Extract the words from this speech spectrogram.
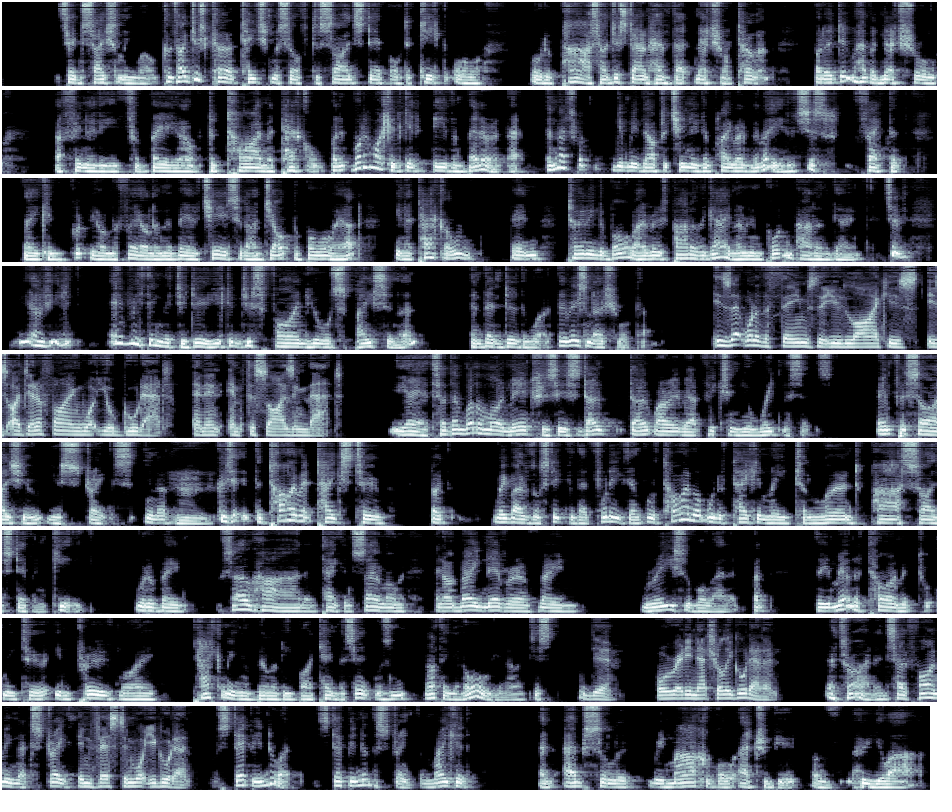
sensationally well. Because I just can't teach myself to sidestep or to kick or, or to pass. I just don't have that natural talent. But I do have a natural affinity for being able to time a tackle. But what if I could get even better at that? And that's what gave me the opportunity to play rugby league. It's just the fact that they can put me on the field and there'd be a chance that I jolt the ball out in a tackle and turning the ball over is part of the game, an important part of the game. So, you know, everything that you do, you can just find your space in it and then do the work. There is no shortcut. Is that one of the themes that you like is is identifying what you're good at and then emphasizing that? Yeah. So that one of my mantras is don't don't worry about fixing your weaknesses. Emphasize your, your strengths, you know, because hmm. mm. the time it takes to, like, we both will stick with that footy example. The time it would have taken me to learn to pass, sidestep, and kick would have been so hard and taken so long, and I may never have been reasonable at it, but the amount of time it took me to improve my tackling ability by 10% was nothing at all, you know, just. Yeah. Already naturally good at it. That's right. And so finding that strength. Invest in what you're good at. Step into it. Step into the strength and make it an absolute remarkable attribute of who you are.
